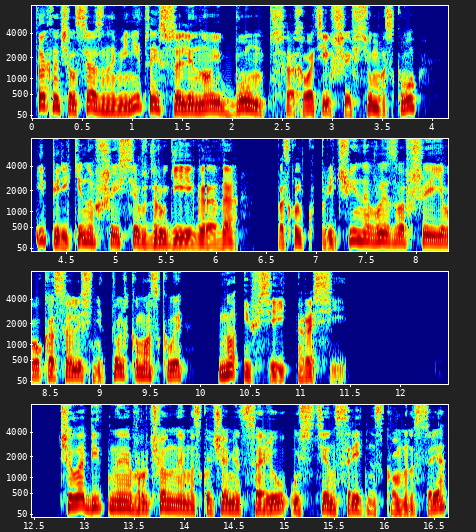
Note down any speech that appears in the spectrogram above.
Так начался знаменитый соляной бунт, охвативший всю Москву и перекинувшийся в другие города, поскольку причины, вызвавшие его, касались не только Москвы, но и всей России. Челобитная, врученная москвичами царю у стен Сретенского монастыря,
